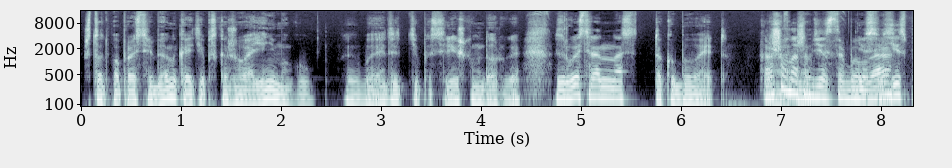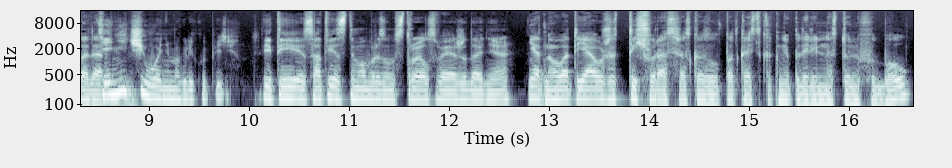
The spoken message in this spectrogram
что-то попросит ребенок, я типа скажу, а я не могу. Как бы это типа слишком дорого. С другой стороны, у нас такое бывает. Хорошо А, в нашем детстве было, не в да? связи с подарками. Тебе ничего не могли купить. И ты соответственным образом строил свои ожидания. Нет, ну вот я уже тысячу раз рассказывал в подкасте, как мне подарили настольный футбол.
